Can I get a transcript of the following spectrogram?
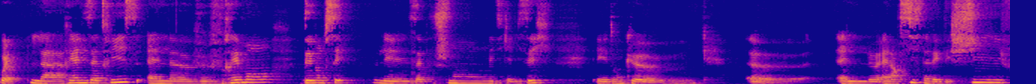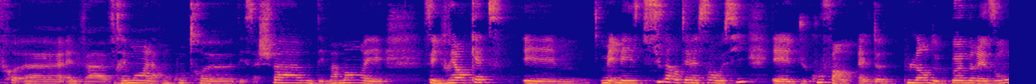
ouais. La réalisatrice, elle euh, veut vraiment dénoncer les accouchements médicalisés. Et donc, euh, euh, elle, elle, insiste avec des chiffres, euh, elle va vraiment à la rencontre euh, des sages-femmes, des mamans, et c'est une vraie enquête, et, mais, mais super intéressant aussi. Et du coup, enfin, elle donne plein de bonnes raisons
